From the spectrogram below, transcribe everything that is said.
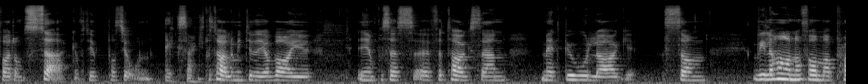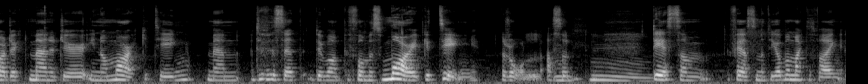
vad de söker för typ av person. Exakt. På tal om intervjuer, jag var ju i en process eh, för ett tag sedan med ett bolag som ville ha någon form av project manager inom marketing. Men det vill säga att det var en performance marketing roll. Alltså Mm. det som, för er som inte jobbar med marknadsföring,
